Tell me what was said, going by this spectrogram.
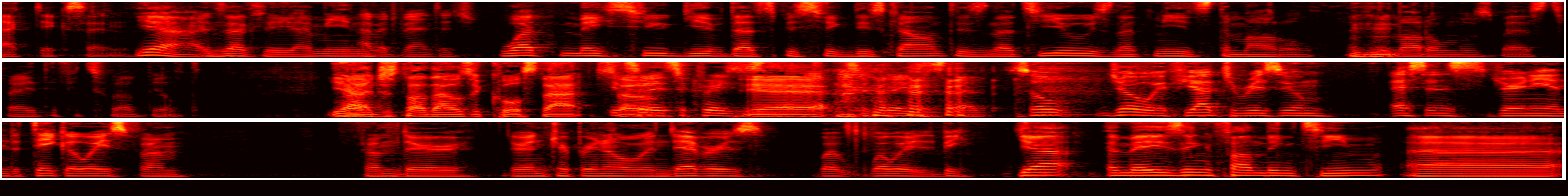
tactics and Yeah, exactly. I mean, have advantage. what makes you give that specific discount is not you, is not me, it's the model. And Mm-hmm. the model knows best, right? If it's well built. yeah, I just thought that was a cool stat. So it's, a, it's a crazy yeah. stat. It's a crazy stat. So, Joe, if you had to resume SSENSE journey and the takeaways from from their their entrepreneurial endeavors, what what would it be? Yeah, amazing founding team uh,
